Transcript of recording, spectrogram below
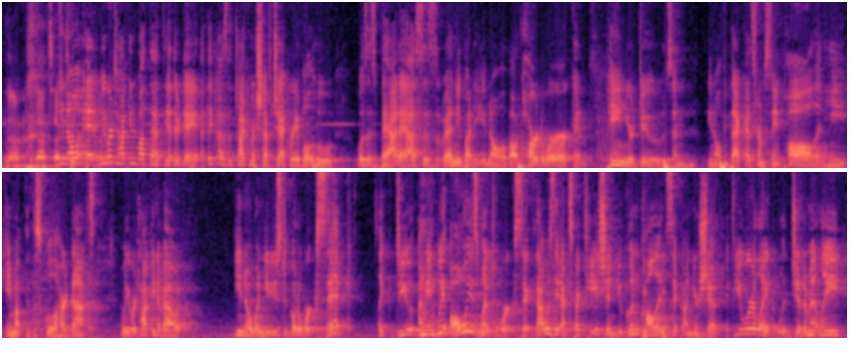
no, not sexy. You know, eh, we were talking about that the other day. I think I was talking with Chef Jack Riebel, who was as badass as anybody, you know, about hard work and paying your dues. And, you know, that guy's from St. Paul and he came up through the School of Hard Knocks. And we were talking about, you know, when you used to go to work sick. Like, do you, I mean, we always went to work sick. That was the expectation. You couldn't call in sick on your shift. If you were like legitimately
